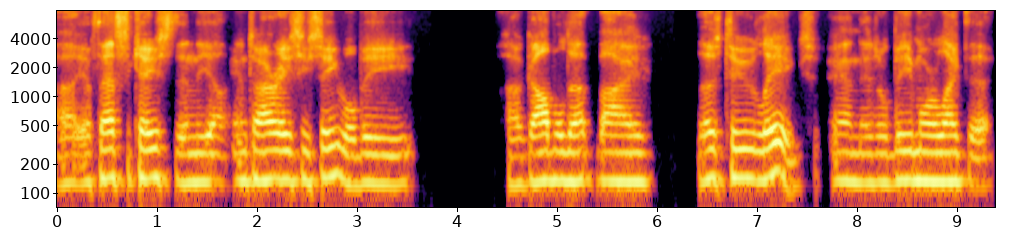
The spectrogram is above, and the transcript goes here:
uh, if that's the case, then the uh, entire ACC will be uh, gobbled up by those two leagues, and it'll be more like the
